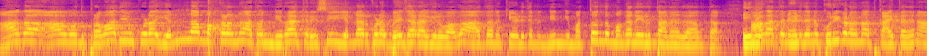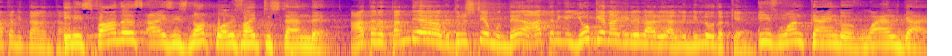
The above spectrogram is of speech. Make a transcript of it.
ಆಗ ಆ ಒಂದು ಪ್ರವಾದಿಯು ಕೂಡ ಎಲ್ಲ ಮಕ್ಕಳನ್ನು ಅದನ್ನು ನಿರಾಕರಿಸಿ ಎಲ್ಲರೂ ಕೂಡ ಬೇಜಾರಾಗಿರುವಾಗ ಆತನು ಕೇಳಿದನು ನಿನ್ಗೆ ಮತ್ತೊಂದು ಮಗನ ಇರುತ್ತಾನೆ ಅಂತ ಆಗ ಆತನು ಹೇಳಿದನು ಕುರಿಗಳನ್ನು ಅದು ಕಾಯ್ತಾ ಇದ್ದಾನೆ ಆತನ ಇದ್ದಾನಂತ in his father's eyes is not qualified to stand there. ಆತನ ತಂದೆಯ ದೃಷ್ಟಿಯ ಮುಂದೆ ಆತನಿಗೆ ಯೋಗ್ಯನಾಗಿರಲಿಲ್ಲ ಅಲ್ಲಿ- ನಿಲ್ಲುವುದಕ್ಕೆ he's one kind of wild guy.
